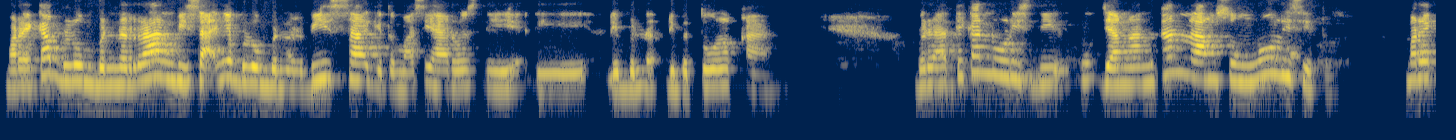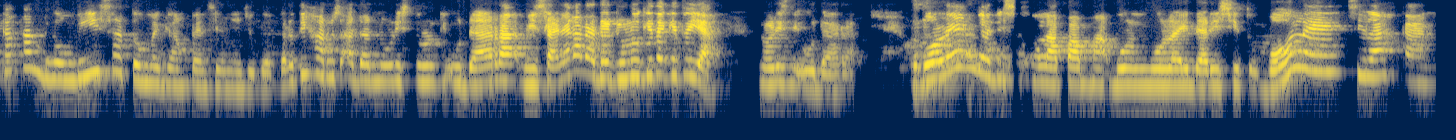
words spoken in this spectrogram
mereka belum beneran bisanya belum bener bisa gitu masih harus di, di, di dibetulkan berarti kan nulis di jangankan langsung nulis itu mereka kan belum bisa tuh megang pensilnya juga. Berarti harus ada nulis dulu di udara. Misalnya kan ada dulu kita gitu ya nulis di udara. Boleh nggak di sekolah Pak Makbul mulai dari situ? Boleh silahkan.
